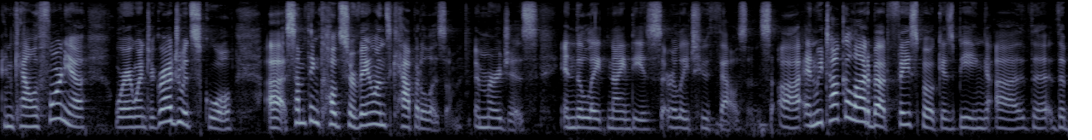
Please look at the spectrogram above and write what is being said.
in California, where I went to graduate school, uh, something called surveillance capitalism emerges in the late 90s, early 2000s. Uh, and we talk a lot about Facebook as being uh, the, the,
